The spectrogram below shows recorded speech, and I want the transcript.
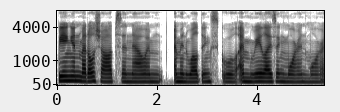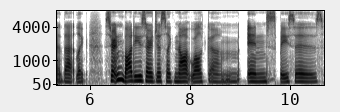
being in metal shops and now I'm I'm in welding school I'm realizing more and more that like certain bodies are just like not welcome in spaces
